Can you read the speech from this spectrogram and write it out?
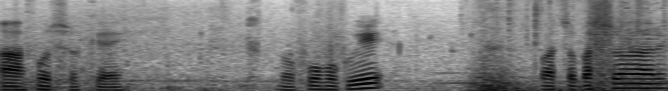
Ah, forse ok. Do fuoco qui. Faccio abbassare.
